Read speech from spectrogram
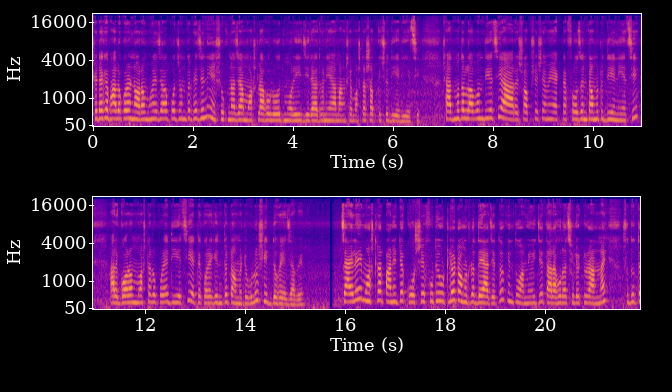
সেটাকে ভালো করে নরম হয়ে যাওয়া পর্যন্ত ভেজে নিয়ে শুকনা যা মশলা, হলুদ, মরিচ, জিরা, ধনিয়া, মাংসের মশলা সব কিছু দিয়ে দিয়েছি। স্বাদ মতো লবণ দিয়েছি আর সবশেষে আমি একটা ফ্রোজেন টমেটো দিয়ে নিয়েছি। আর গরম মশলার উপরে দিয়েছি, এতে করে কিন্তু টমেটোগুলো সিদ্ধ হয়ে যাবে। চাইলেই মশলার পানিটা কষে ফুটে উঠলেও টমেটোটা দেওয়া যেত, কিন্তু আমি ওই যে তাড়াহুড়া ছিল একটু রান্নায়। শুধু তো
